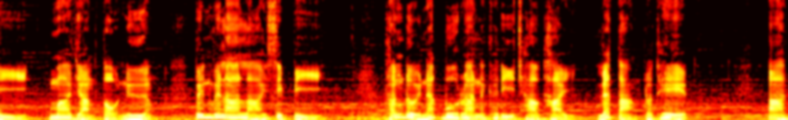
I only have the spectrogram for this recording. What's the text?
ดีมาอย่างต่อเนื่อง เป็นเวลาหลายสิบปี ทั้งโดยนักโบราณคดีชาวไทยและต่างประเทศ อาจ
